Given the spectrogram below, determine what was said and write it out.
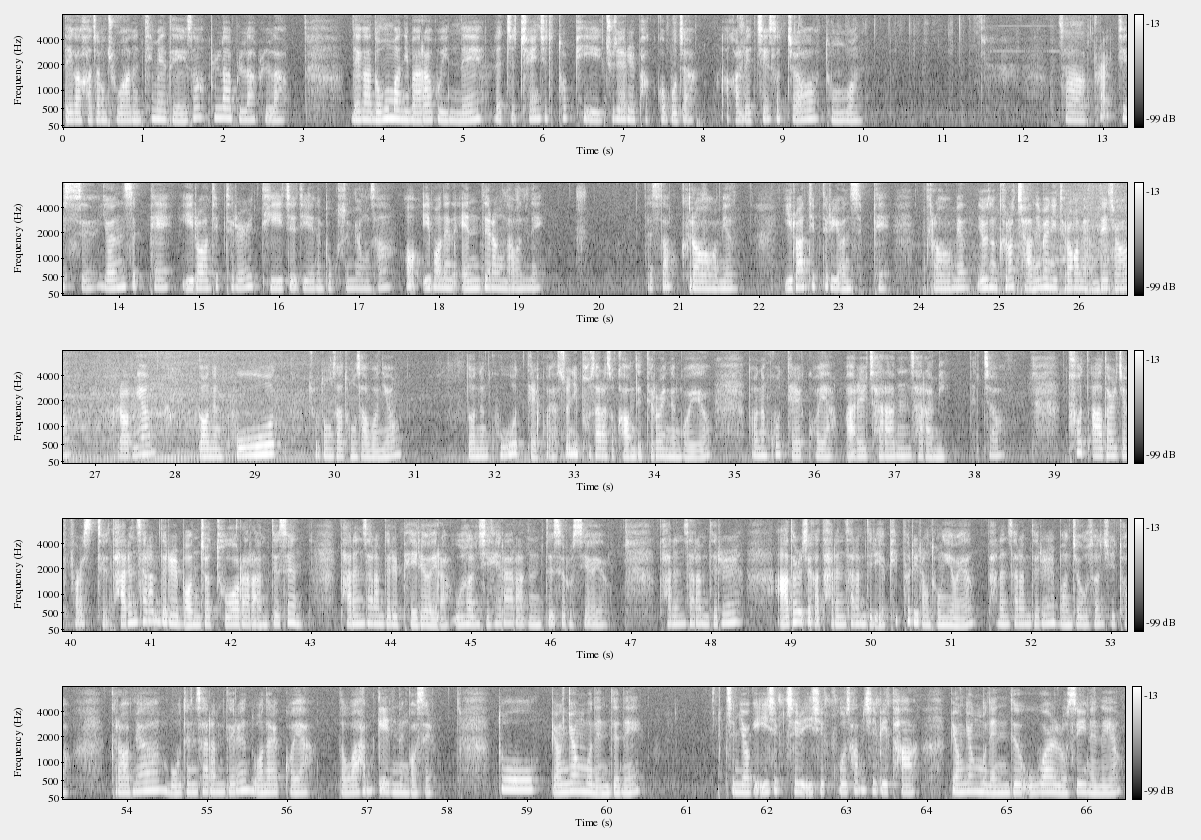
내가 가장 좋아하는 팀에 대해서 블라블라블라 내가 너무 많이 말하고 있네 Let's change the topic 주제를 바꿔보자 아까 let's 했었죠 동원 자 practice 연습해 이러한 팁들을 d's 뒤에는 복수명사 어 이번에는 and랑 나왔네 됐어? 그러면 이러한 팁들을 연습해. 그러면 여기선 그렇지 않으면이 들어가면 안 되죠. 그러면 너는 곧 조동사 동사 원형 너는 곧 될 거야. 순이 부사라서 가운데 들어 있는 거예요. 너는 곧 될 거야. 말을 잘하는 사람이. 됐죠? Put others first. 다른 사람들을 먼저 두어라라는 뜻은 다른 사람들을 배려해라, 우선시 해라라는 뜻으로 쓰여요. 다른 사람들을 others가 다른 사람들이에요. people이랑 동의어야. 다른 사람들을 먼저 우선시 둬. 그러면 모든 사람들은 원할 거야. 너와 함께 있는 것을. 또 명령문 end네. 지금 여기 27, 29, 30이 다 명령문 end OR로 쓰이는 애요.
